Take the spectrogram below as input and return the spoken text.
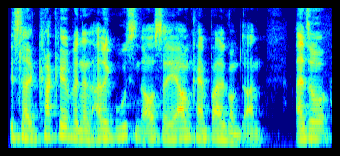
Ist halt kacke, wenn dann alle gut sind, außer er und kein Ball kommt an. Also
